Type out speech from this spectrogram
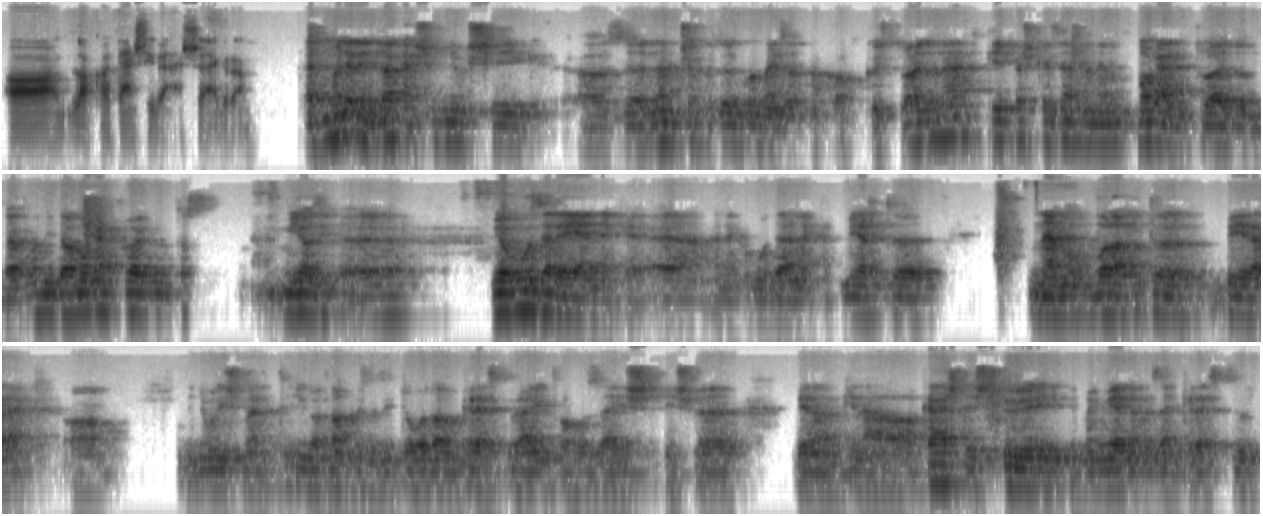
a lakhatási válságra. Tehát magyar egy lakásügynökség az nem csak az önkormányzatnak a köztulajdonát képes kezelni, hanem magántulajdon bevonni, de a magántulajdont az mi, az, mi a húzereje ennek, ennek a modellnek? Hát miért nem valakitől bérelek a egy jól ismert ingatlan közvetítő oldalon keresztül állítva hozzá, és, és bérelem kínál a lakást, és ő egyébként meg miért nem ezen keresztül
